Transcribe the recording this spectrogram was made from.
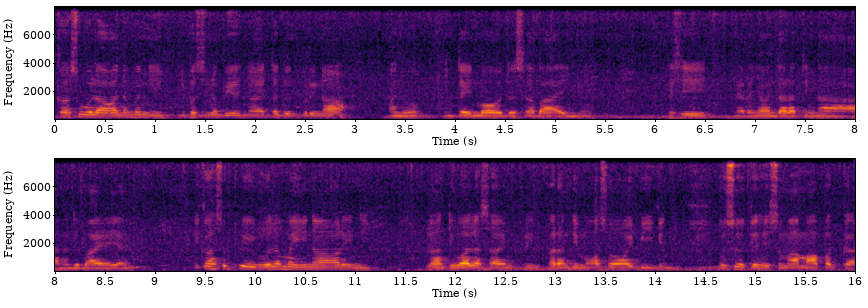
Kaso wala ka naman eh. Di ba sinabihan niya kita dun pre na ano, hintayin mo doon sa bahay niyo. Kasi meron akong darating na ano di ba yan. Di kaso pre, wala mahina ka rin eh. Wala kang tiwala sa akin pre. Parang di mo kasi ako kaibigan eh. Gusto kasi sumama ka pagka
